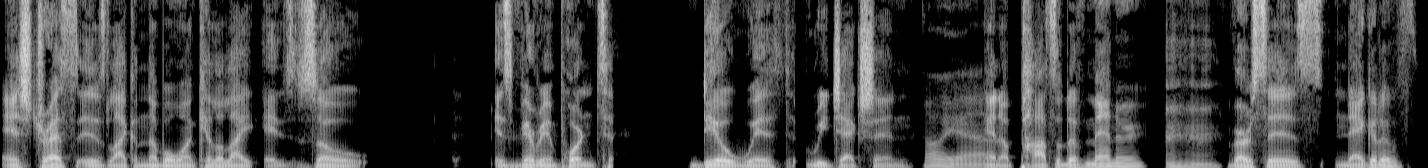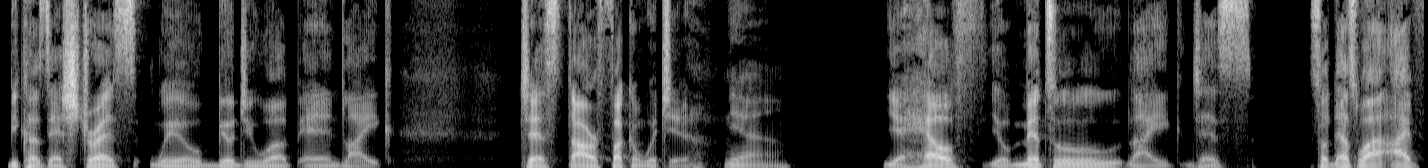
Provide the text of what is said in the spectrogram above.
and stress is like a number one killer. Like it's so, it's very important to deal with rejection Oh yeah. in a positive manner Mhm. versus negative because that stress will build you up and like just start fucking with you yeah. Your health, your mental, like just so that's why I've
